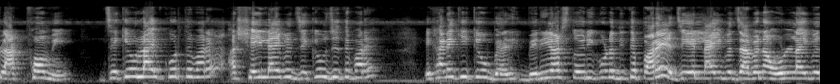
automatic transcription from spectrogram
প্ল্যাটফর্মে যে কেউ লাইভ করতে পারে আর সেই লাইভে যে কেউ যেতে পারে। এখানে কি কেউ ব্যারিয়ার্স তৈরি করে দিতে পারে যে এর লাইভে যাবে না, ওর লাইভে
